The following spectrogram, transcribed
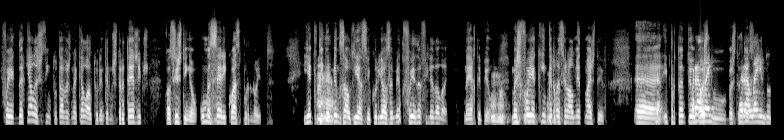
Foi daquelas cinco, tu estavas naquela altura, em termos estratégicos, vocês tinham uma série quase por noite. E a que tinha uhum. menos audiência, curiosamente, foi a da Filha da Lei, na RTP1. Uhum. Mas foi a que internacionalmente mais teve. Uh, e portanto eu para gosto além, bastante. Para desse. além do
